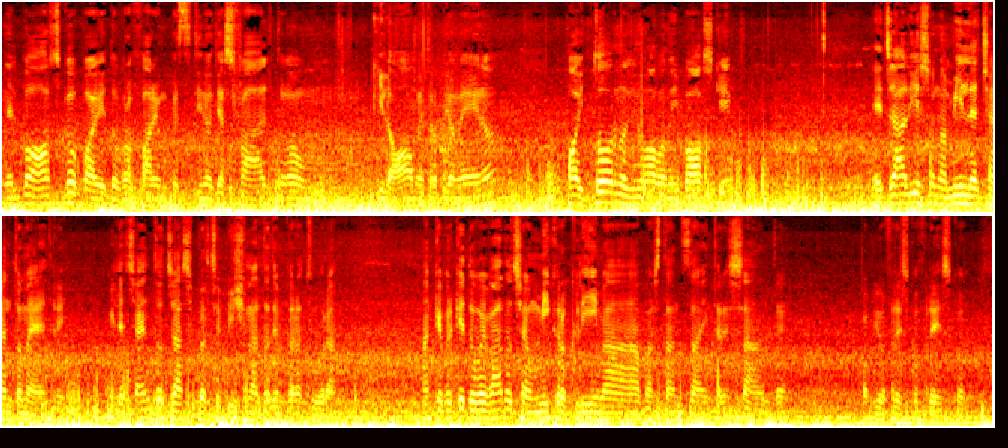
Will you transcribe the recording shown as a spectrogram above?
nel bosco, poi dovrò fare un pezzettino di asfalto, un chilometro più o meno, poi torno di nuovo nei boschi e già lì sono a 1100 metri, 1100 già si percepisce un'alta temperatura, anche perché dove vado c'è un microclima abbastanza interessante, proprio fresco fresco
